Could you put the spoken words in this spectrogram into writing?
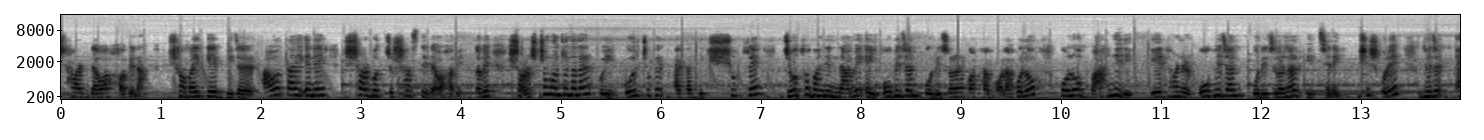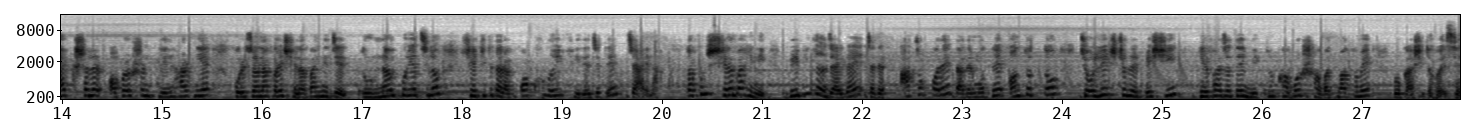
ছাড় দেওয়া হবে না। সবাইকে বিচারের আওতায় এনে সর্বোচ্চ শাস্তি দেওয়া হবে। তবে স্বরাষ্ট্র মন্ত্রণালয়ের ওই বৈঠকের একাধিক সূত্রে যৌথ বাহিনীর নামে এই অভিযান পরিচালনার কথা বলা হলো কোনো বাহিনীরই এ ধরনের অভিযান পরিচালনার ইচ্ছে নেই। বিশেষ করে দুই হাজার এক সালের অপারেশন ক্লিন হার্ট নিয়ে পরিচালনা করে সেনাবাহিনী যে দুর্নাম কুড়িয়েছিল সেটিতে তারা কখনোই ফিরে যেতে চায় না। তখন সেনাবাহিনী বিভিন্ন জায়গায় যাদের আটক করে, তাদের মধ্যে অন্তত চল্লিশ জনের বেশি হেফাজতে মৃত্যুর খবর সংবাদ মাধ্যমে প্রকাশিত হয়েছে।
